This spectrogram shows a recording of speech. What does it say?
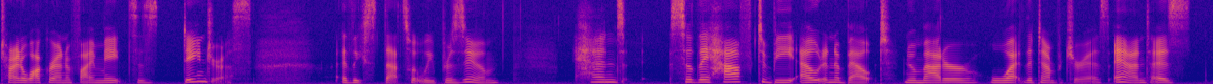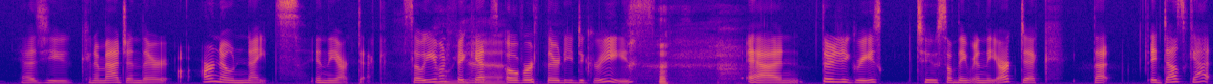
trying to walk around and find mates is dangerous. At least that's what we presume. And so they have to be out and about no matter what the temperature is. And as as you can imagine, there are no nights in the Arctic. So even Oh, if it yeah. gets over 30 degrees and 30 degrees to something in the Arctic, that it does get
